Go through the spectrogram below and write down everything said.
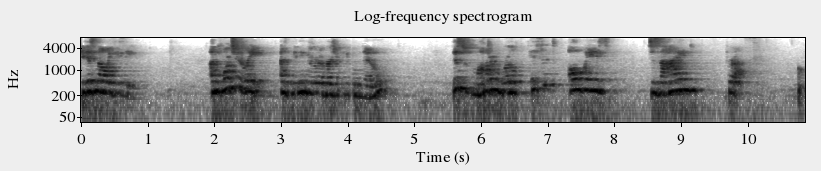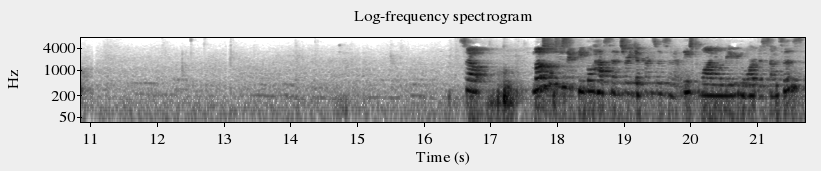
it isn't always easy. Unfortunately, as many neurodivergent people know, this modern world isn't always designed for us. So, most autistic people have sensory differences in at least one or maybe more of the senses.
